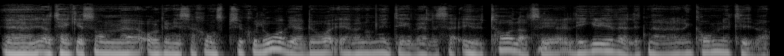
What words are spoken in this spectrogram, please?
Mm. mm. Eh, jag tänker som eh, organisationspsykologer, då, även om det inte är väldigt så uttalat så mm. ligger det ju väldigt nära den kognitiva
